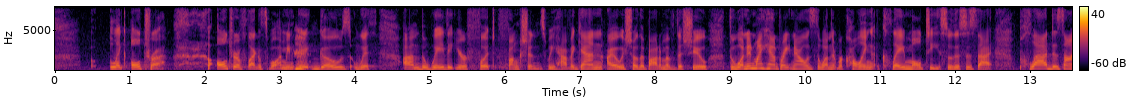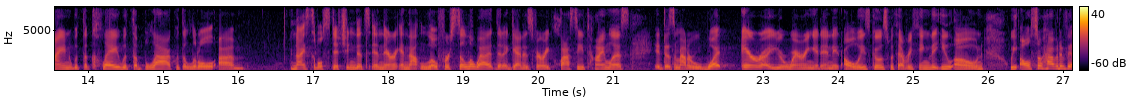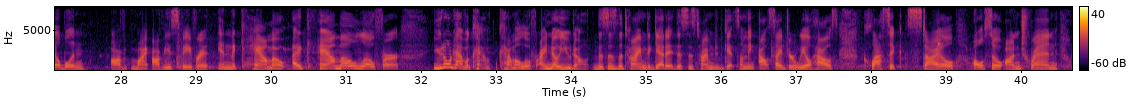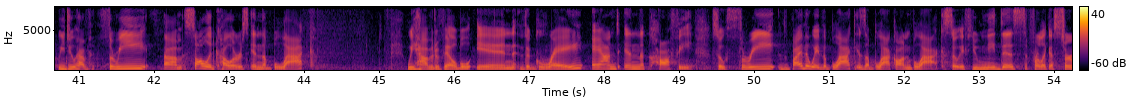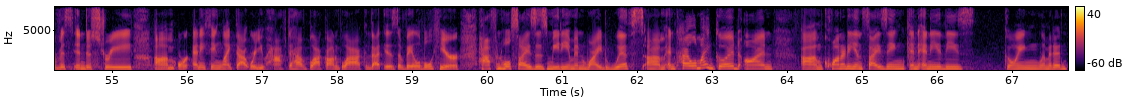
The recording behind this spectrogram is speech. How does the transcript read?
like ultra, ultra flexible. I mean, it goes with um, the way that your foot functions. We have, again, I always show the bottom of the shoe. The one in my hand right now is the one that we're calling Clay Multi. So this is that plaid design with the clay, with the black, with the little um, nice little stitching that's in there in that loafer silhouette that again is very classy, timeless. It doesn't matter what era you're wearing it in. It always goes with everything that you own. We also have it available in my obvious favorite, in the camo, a camo loafer. You don't have a cam camo loafer. I know you don't. This is the time to get it. This is time to get something outside your wheelhouse. Classic style, also on trend. We do have three um, solid colors in the black, we have it available in the gray and in the coffee. So three, by the way, the black is a black on black. So if you need this for like a service industry um, or anything like that where you have to have black on black, that is available here. Half and whole sizes, medium and wide widths. Um, and Kyle, am I good on um, quantity and sizing in any of these going limited?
